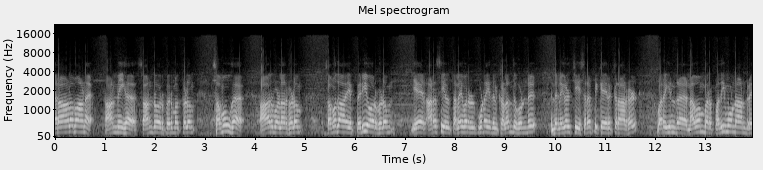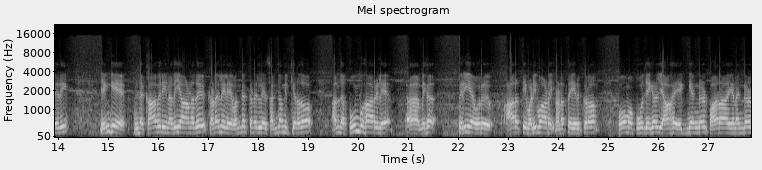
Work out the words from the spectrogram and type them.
ஏராளமான ஆன்மீக சான்றோர் பெருமக்களும் சமூக ஆர்வலர்களும் சமுதாய பெரியோர்களும் ஏன் அரசியல் தலைவர்கள் கூட இதில் கலந்து கொண்டு இந்த நிகழ்ச்சியை சிறப்பிக்க இருக்கிறார்கள். வருகின்ற நவம்பர் பதிமூன்றாம் தேதி எங்கே இந்த காவிரி நதியானது கடலிலே வங்கக்கடலிலே சங்கமிக்கிறதோ அந்த பூம்புகாரிலே மிக பெரிய ஒரு ஆரத்தி வழிபாடை நடத்த இருக்கிறோம். ஹோம பூஜைகள் யாக யஜ்யங்கள் பாராயணங்கள்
